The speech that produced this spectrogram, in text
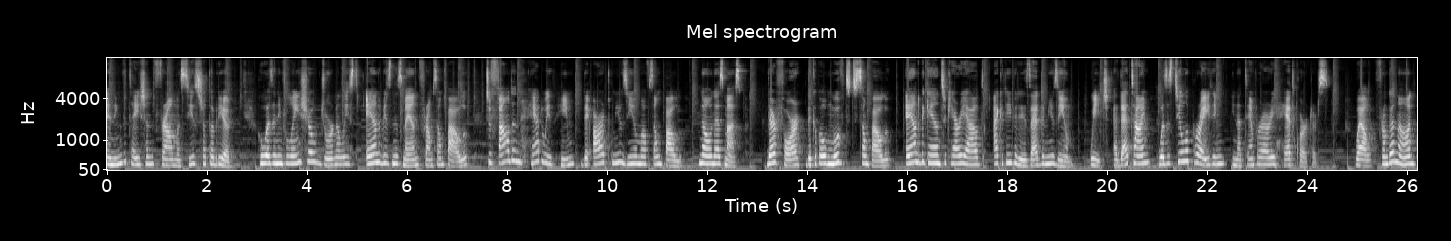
an invitation from Assis Chateaubriand, who was an influential journalist and businessman from São Paulo, to found and head with him the Art Museum of São Paulo, known as MASP. Therefore, the couple moved to São Paulo and began to carry out activities at the museum, which at that time was still operating in a temporary headquarters. Well, from then on,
